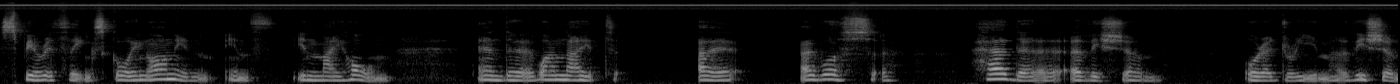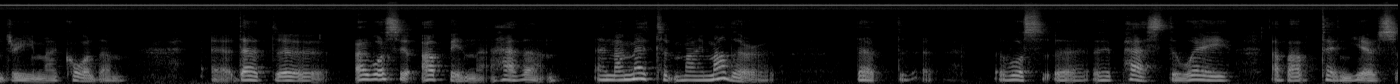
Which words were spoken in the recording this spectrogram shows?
spirit things going on in in in my home, and uh, one night, I I was uh, had a, a vision or a dream, a vision dream I call them, uh, that uh, I was up in heaven and I met my mother that uh, was passed away about 10 years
